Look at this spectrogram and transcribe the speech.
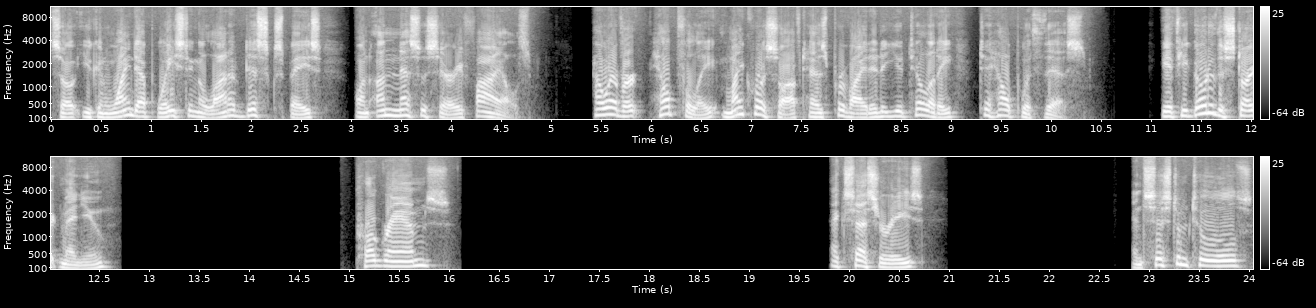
so you can wind up wasting a lot of disk space on unnecessary files. However, helpfully, Microsoft has provided a utility to help with this. If you go to the Start menu Programs, Accessories, and System Tools,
